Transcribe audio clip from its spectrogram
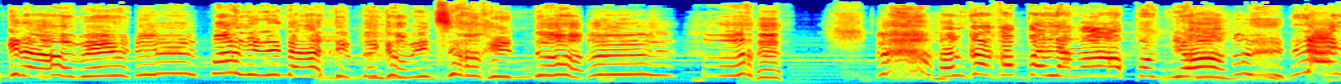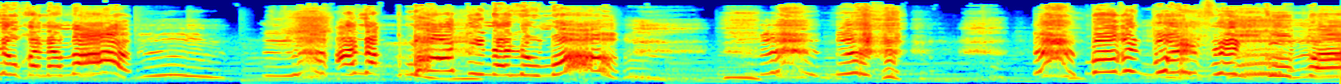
Grabe! Paano niyo na-attempt na gawin sa akin to? Ang kakapal ng apog niyo! Lalo ka naman! Anak mo! Tinalo mo! Bakit boyfriend ko pa?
